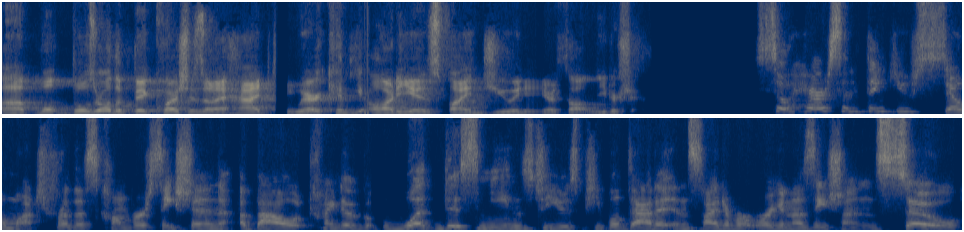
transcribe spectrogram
Uh, well, those are all the big questions that I had. Where can the audience find you and your thought leadership? So, Harrison, thank you so much for this conversation about kind of what this means to use people data inside of our organizations. So,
